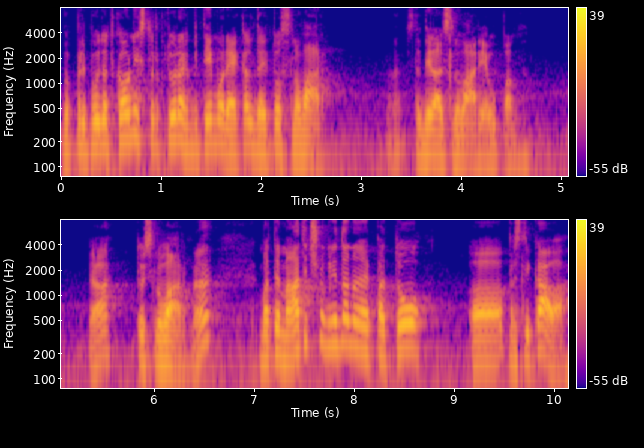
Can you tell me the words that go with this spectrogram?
V pripovedkovnih strukturah bi temu rekli, da je to slovar. Ne? Ste delali slovarje, upam. Ja? To je slovar. Ne? Matematično gledano je pa to uh, preslikava.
